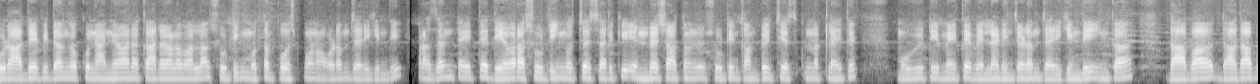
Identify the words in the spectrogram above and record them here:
కూడా అదే విధంగా కొన్ని అనివార్య కారణాల వల్ల షూటింగ్ మొత్తం పోస్ట్ పోన్ అవ్వడం జరిగింది. ప్రజెంట్ అయితే దేవర షూటింగ్ వచ్చేసరికి ఎనభై శాతం షూటింగ్ కంప్లీట్ చేసుకున్నట్లయితే మూవీ టీం అయితే వెల్లడించడం జరిగింది. ఇంకా దాబా దాదాపు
